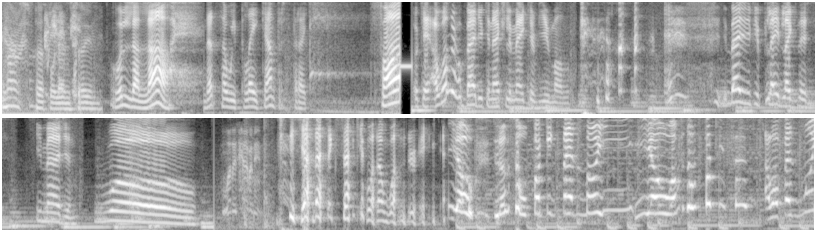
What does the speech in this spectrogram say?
Nice, purple, you're insane. Ooh la la. That's how we play Counter Strike. Fuck. Okay, I wonder how bad you can actually make your view model. Imagine if you played like this. Imagine. Whoa. What is happening? yeah, that's exactly what I'm wondering. Yo, dude, I'm so fucking fast, boy. Yo, I'm so fucking fast. I'm a fast boy.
